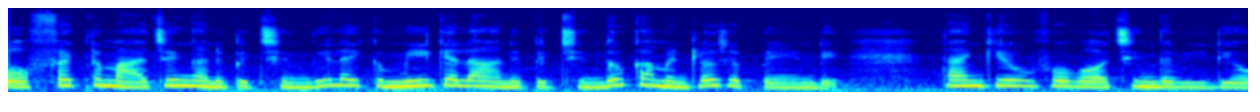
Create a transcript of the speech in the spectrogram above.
పర్ఫెక్ట్ మ్యాచింగ్ అనిపించింది. లైక్ మీకు ఎలా అనిపించిందో కమెంట్లో చెప్పేయండి. Thank you for watching the video.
